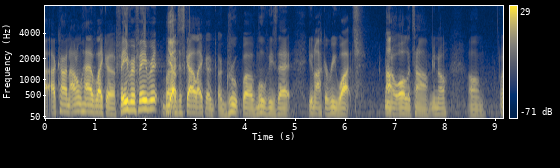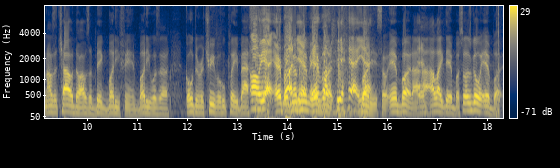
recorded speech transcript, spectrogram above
I, I kind of I don't have like a favorite favorite, but Yeah. I just got like a, a group of movies that you know I could rewatch, you Oh. know, all the time. You know, um, when I was a child though, I was a big Buddy fan. Buddy was a golden retriever who played basketball. Oh, yeah, Air Bud, Remember yeah, him? Air Air Bud, Bud. yeah, yeah. Buddy. So Air Bud, I, Air- I, I like Air Bud. So let's go with Air Bud,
